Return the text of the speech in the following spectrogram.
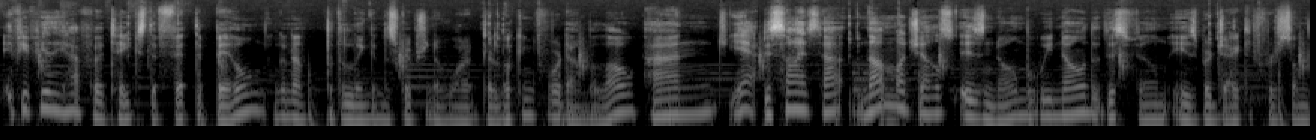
if you feel you have what it takes to fit the bill, I'm gonna put the link in the description of what they're looking for down below. And yeah, besides that, not much else is known, but we know that this film is projected for some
